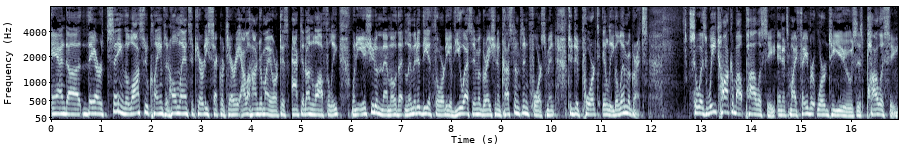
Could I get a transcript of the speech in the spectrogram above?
and uh, they are saying the lawsuit claims that Homeland Security Secretary Alejandro Mayorkas acted unlawfully when he issued a memo that limited the authority of U.S. Immigration and Customs Enforcement to deport illegal immigrants. So as we talk about policy, and it's my favorite word to use is policy,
